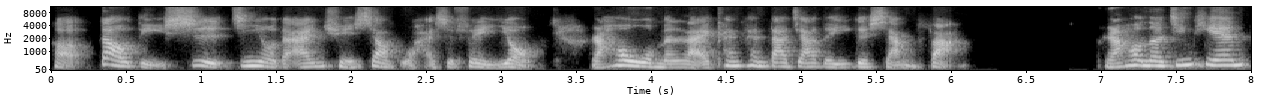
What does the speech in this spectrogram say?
哈，到底是精油的安全效果，还是费用？然后我们来看看大家的一个想法。然后呢，今天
